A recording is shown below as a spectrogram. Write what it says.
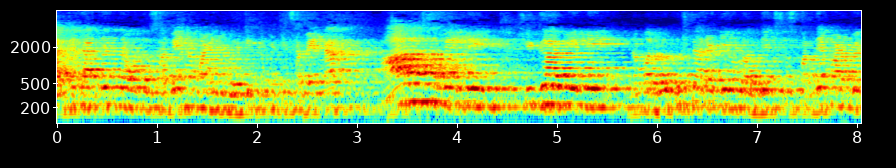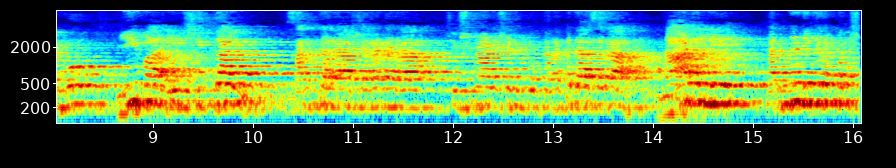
ರಾಜ್ಯದಾದ್ಯಂತ ಒಂದು ಸಭೆಯನ್ನ ಮಾಡಿದ್ದು ವರ್ಕಿಂಗ್ ಕಮಿಟಿ ಸಭೆಯನ್ನ. ಆ ಸಭೆಯಲ್ಲಿ ಶಿಗ್ಗಾವಿಯಲ್ಲಿ ನಮ್ಮ ರವಿಕೃಷ್ಣ ರೆಡ್ಡಿ ಅವರು ಅಧ್ಯಕ್ಷರು ಸ್ಪರ್ಧೆ ಮಾಡಬೇಕು. ಈ ಬಾರಿ ಶಿಗ್ಗಾವಿ ಸಂತರ ಶರಣರ ಶಿಶುನಾಳ ಶರಣರು ಕನಕದಾಸರ ನಾಡಲ್ಲಿ ಕನ್ನಡಿಗರ ಪಕ್ಷ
